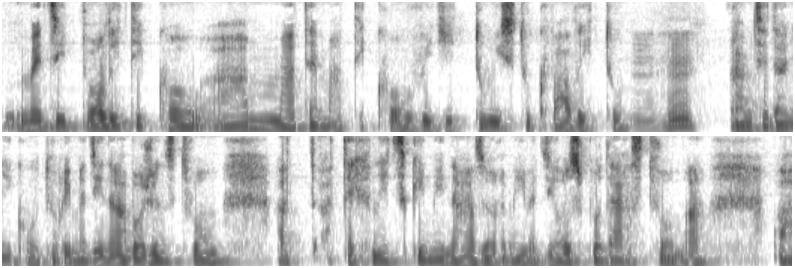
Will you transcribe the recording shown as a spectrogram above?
medzi politikou a matematikou vidí tú istú kvalitu mm-hmm. v rámci daní kultúry, medzi náboženstvom a, a technickými názormi, medzi hospodárstvom a, a, a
